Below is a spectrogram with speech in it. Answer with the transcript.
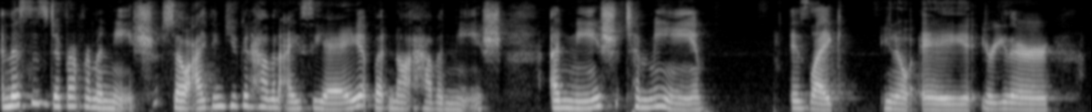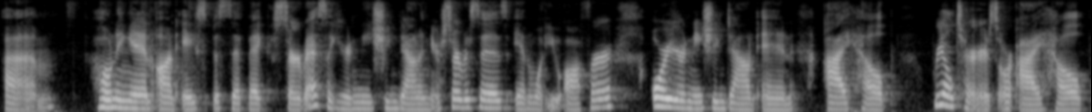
And this is different from a niche. So I think you can have an ICA, but not have a niche. A niche to me is like, you know, a, you're either, um, honing in on a specific service, like you're niching down in your services and what you offer, or you're niching down in I help realtors or I help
